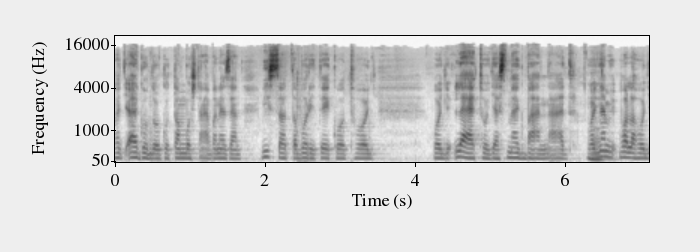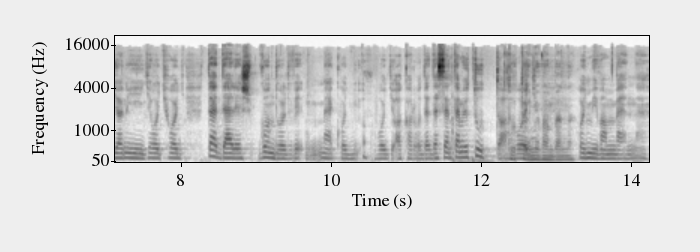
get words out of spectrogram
vagy elgondolkodtam mostanában ezen. Visszaadta a borítékot, hogy, hogy lehet, hogy ezt megbánnád, vagy nem valahogyan így, hogy, hogy tedd el, és gondold meg, hogy, hogy akarod -e. De szerintem ő tudta, tudta hogy, hogy mi van benne. Hogy mi van benne.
